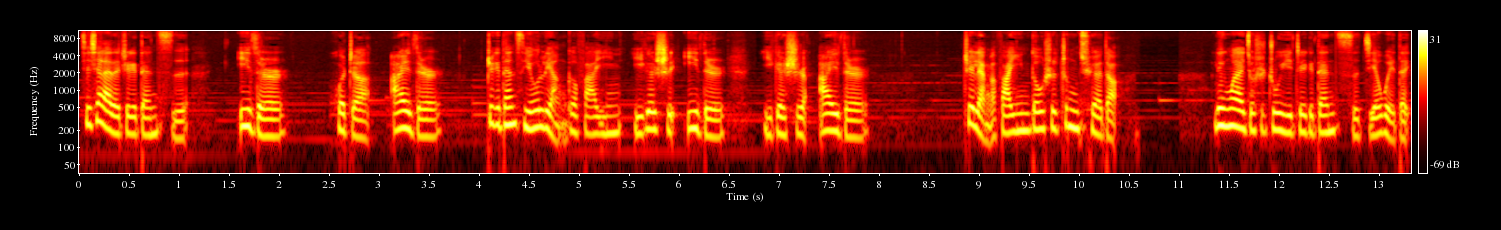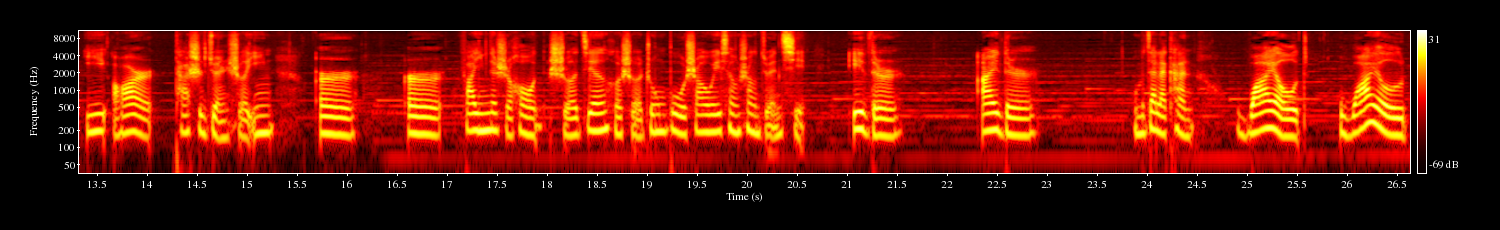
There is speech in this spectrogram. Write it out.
接下来的这个单词 either 或者 either，这个单词有两个发音，一个是 either。 一个是 either，这两个发音都是正确的。另外就是注意这个单词结尾的 er，它是卷舌音，er er 发音的时候，舌尖和舌中部稍微向上卷起。either either，我们再来看 wild wild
